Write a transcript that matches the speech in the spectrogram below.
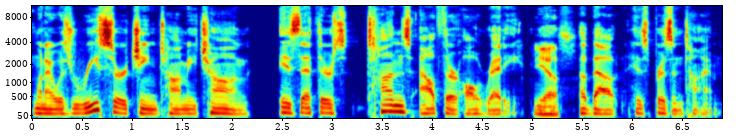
when I was researching Tommy Chong is that there's tons out there already Yes. about his prison time.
